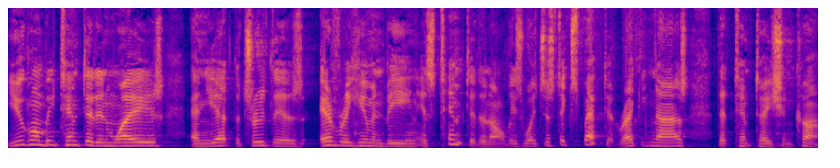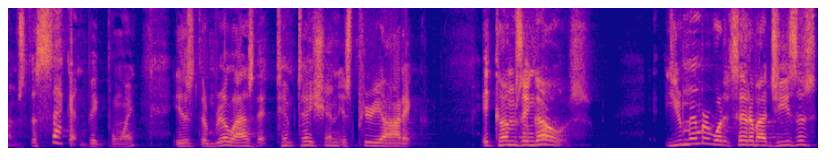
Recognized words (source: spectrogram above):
You're going to be tempted in ways, and yet the truth is, every human being is tempted in all these ways. Just expect it. Recognize that temptation comes. The second big point is to realize that temptation is periodic, it comes and goes. You remember what it said about Jesus?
